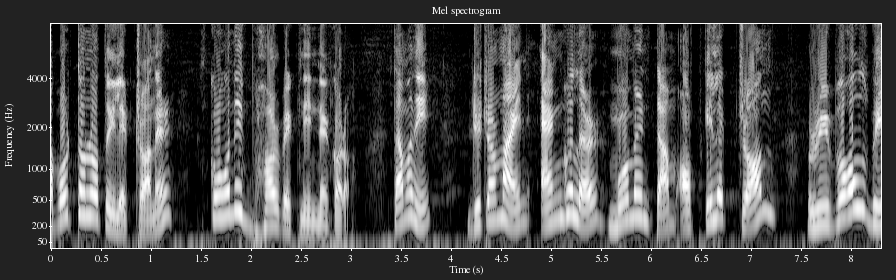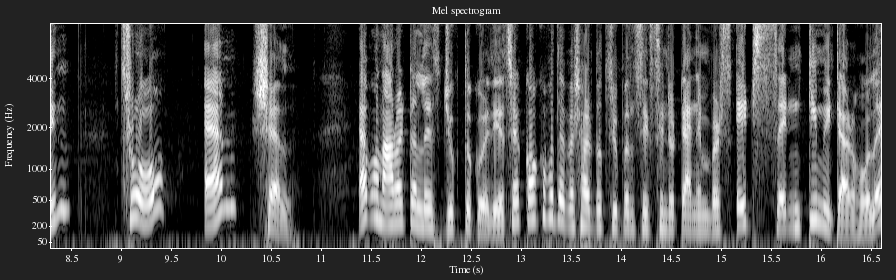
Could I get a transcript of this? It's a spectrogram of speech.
আবর্তনরত ইলেকট্রনের কৌণিক ভরবেগ নির্ণয় করো। তার মানে determine angular momentum of electron revolving through M shell এবং আরও একটা লেস যুক্ত করে দিয়েছে, কক্ষপথের ব্যাসার্ধ three point six into ten inverse eight centimetre হলে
